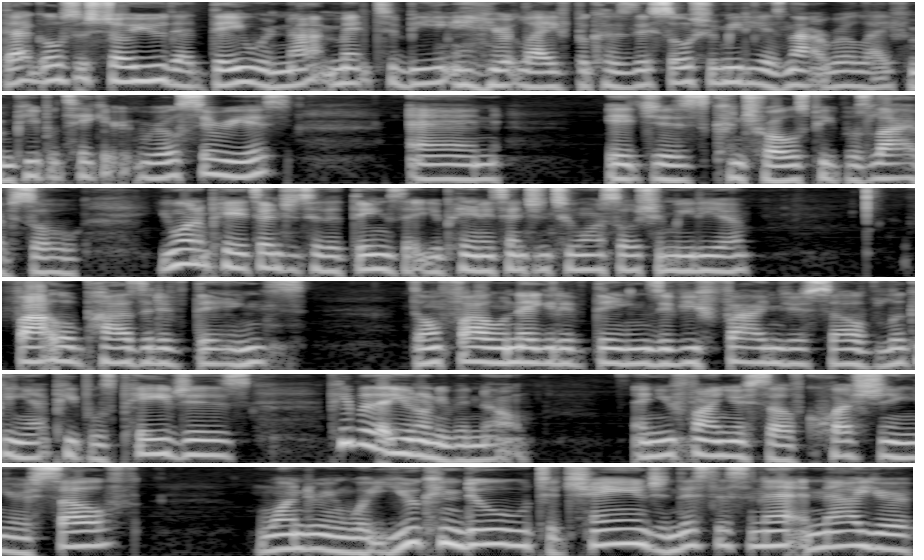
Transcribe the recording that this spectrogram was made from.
that goes to show you that they were not meant to be in your life because this social media is not real life and people take it real serious and it just controls people's lives. So you want to pay attention to the things that you're paying attention to on social media. Follow positive things. Don't follow negative things. If you find yourself looking at people's pages, people that you don't even know, and you find yourself questioning yourself, wondering what you can do to change and this, this, and that, and now you're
